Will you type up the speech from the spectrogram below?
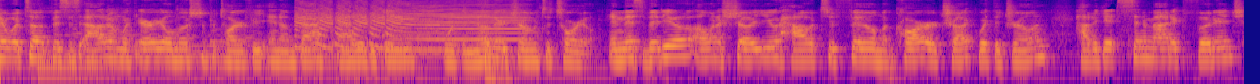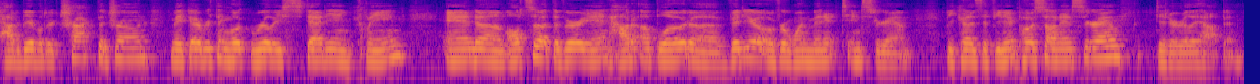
Hey, what's up? This is Adam with Aerial Motion Photography and I'm back at it again with another drone tutorial. In this video, I want to show you how to film a car or truck with a drone, how to get cinematic footage, how to be able to track the drone, make everything look really steady and clean, and um, also at the very end, how to upload a video over one minute to Instagram. Because if you didn't post on Instagram, did it really happen?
